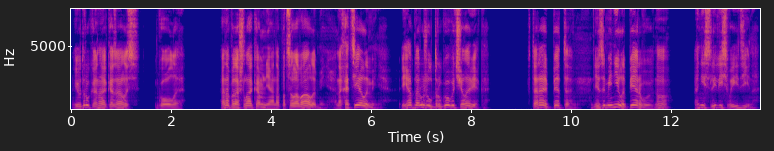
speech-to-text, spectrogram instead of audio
И вдруг она оказалась голая. Она подошла ко мне, она поцеловала меня, она хотела меня. И я обнаружил другого человека. Вторая пета не заменила первую, но они слились воедино.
